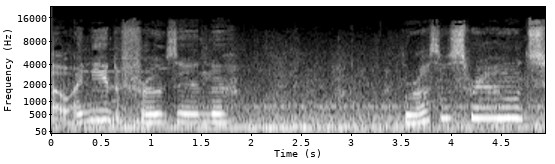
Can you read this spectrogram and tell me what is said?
Oh, I need frozen Brussels sprouts.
